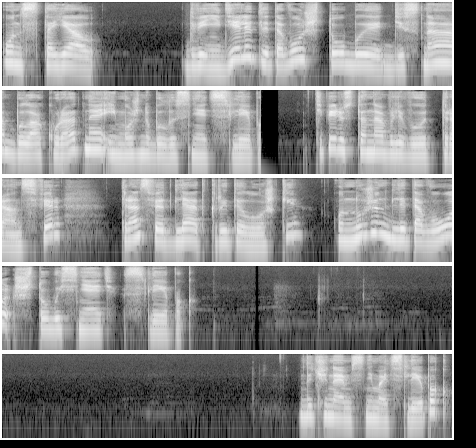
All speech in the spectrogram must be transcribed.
Он стоял две недели для того, чтобы десна была аккуратная и можно было снять слепок. Теперь устанавливаю трансфер – Трансфер для открытой ложки. Он нужен для того, чтобы снять слепок. Начинаем снимать слепок.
